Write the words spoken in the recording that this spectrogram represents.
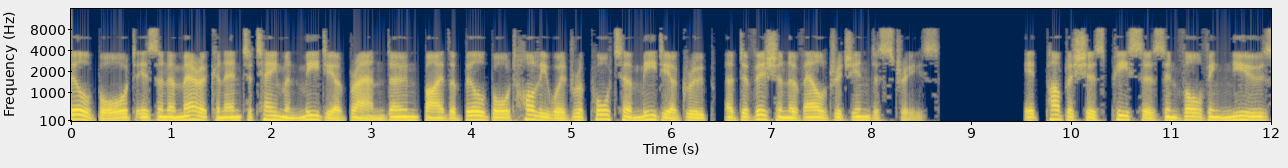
Billboard is an American entertainment media brand owned by the Billboard Hollywood Reporter Media Group, a division of Eldridge Industries. It publishes pieces involving news,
